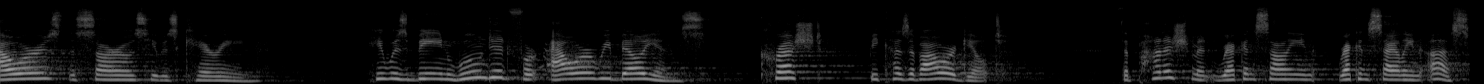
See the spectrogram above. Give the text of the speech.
ours the sorrows he was carrying. He was being wounded for our rebellions, crushed because of our guilt. The punishment reconciling, reconciling us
